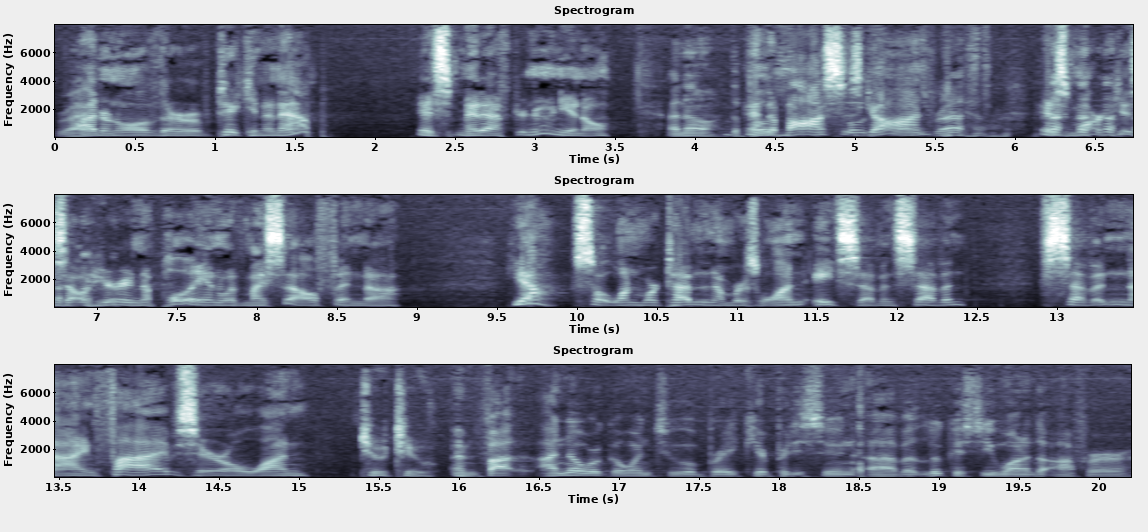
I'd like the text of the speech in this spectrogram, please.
Right. I don't know if they're taking a nap. It's mid afternoon, you know. I know. The and the post- boss is gone. rest. as Mark is out here in Napoleon with myself. And uh, yeah, so one more time, the number is 1 877 795 0122. And Fa- I know we're going to a break here pretty soon, uh, but Lucas, you wanted to offer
